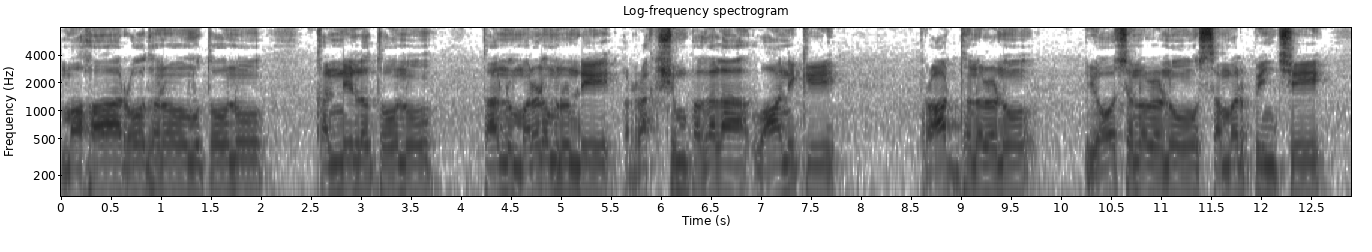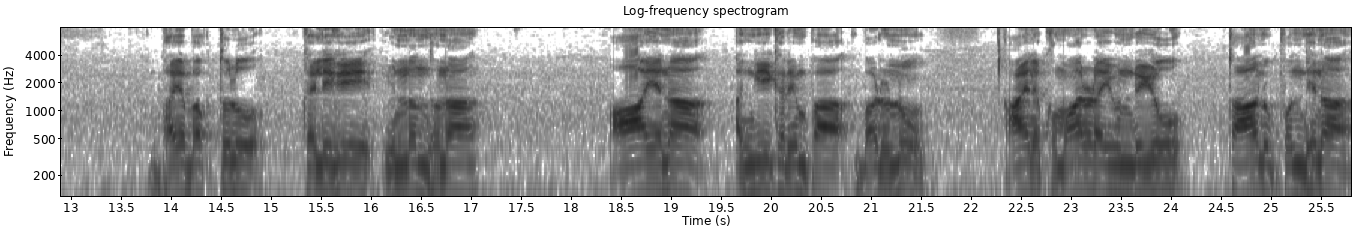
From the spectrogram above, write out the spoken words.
మహారోధనముతోనూ కన్నీళ్ళతోనూ తాను మరణం నుండి రక్షింపగల వానికి ప్రార్థనలను యోచనలను సమర్పించి భయభక్తులు కలిగి ఉన్నందున ఆయన అంగీకరింపబడును. ఆయన కుమారుడై ఉండి తాను పొందిన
